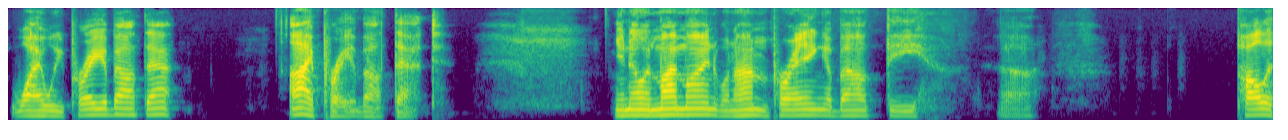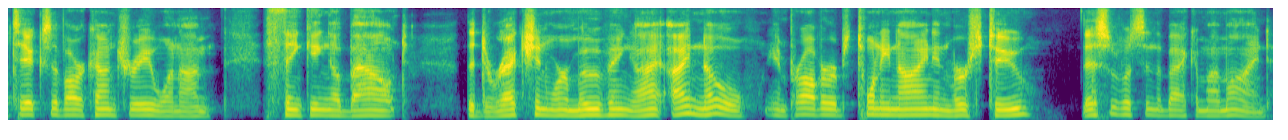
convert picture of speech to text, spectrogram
why we pray about that. I pray about that. You know, in my mind, when I'm praying about the uh, politics of our country, when I'm thinking about the direction we're moving, I, I know in Proverbs 29 and verse 2, this is what's in the back of my mind.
